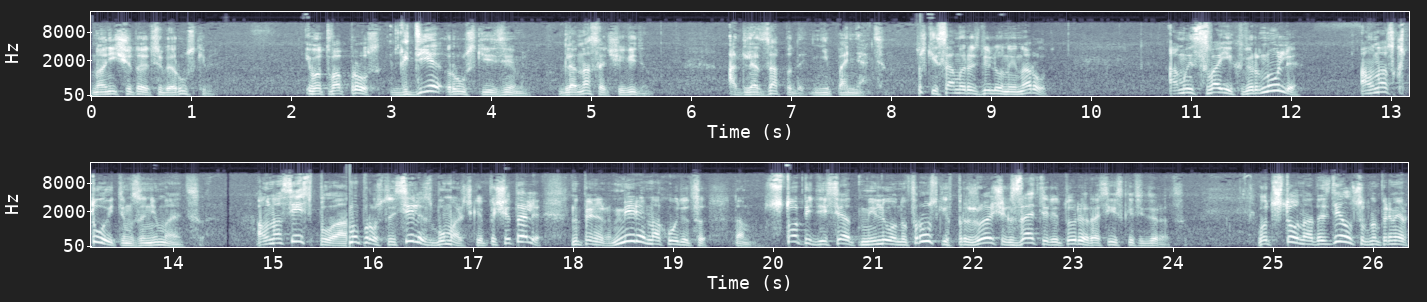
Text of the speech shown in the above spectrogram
но они считают себя русскими. И вот вопрос, где русские земли, для нас очевиден, а для Запада непонятен. Русский самый разделенный народ. А мы своих вернули, а у нас кто этим занимается? А у нас есть план. Мы просто сели с бумажечкой, посчитали, например, в мире находится там 150 миллионов русских, проживающих за территорией Российской Федерации. Вот что надо сделать, чтобы, например,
